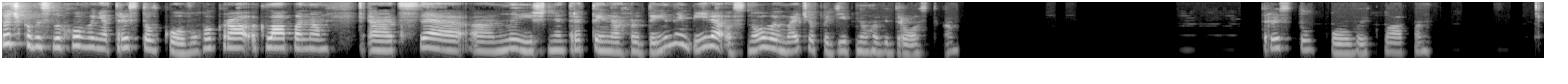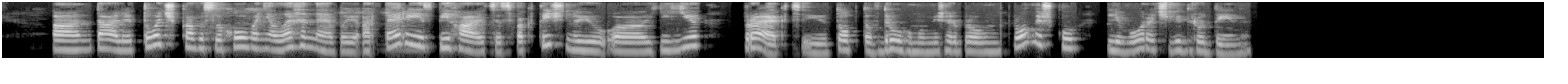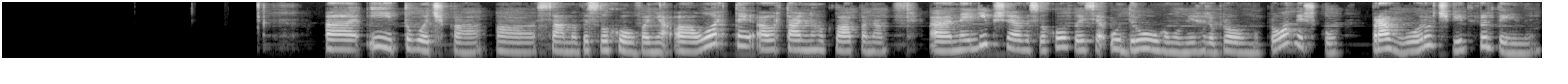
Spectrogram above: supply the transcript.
Точка вислуховування тристолкового клапана е, це е, нижня третина грудини біля основи мечоподібного відростка. Тристолковий клапан. Далі точка вислуховування легеневої артерії збігається з фактичною е, її проекцією, тобто в другому міжребровому проміжку ліворуч від грудини. І точка саме вислуховування аорти, аортального клапана найліпше вислуховується у другому міжребровому проміжку праворуч від грудини.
